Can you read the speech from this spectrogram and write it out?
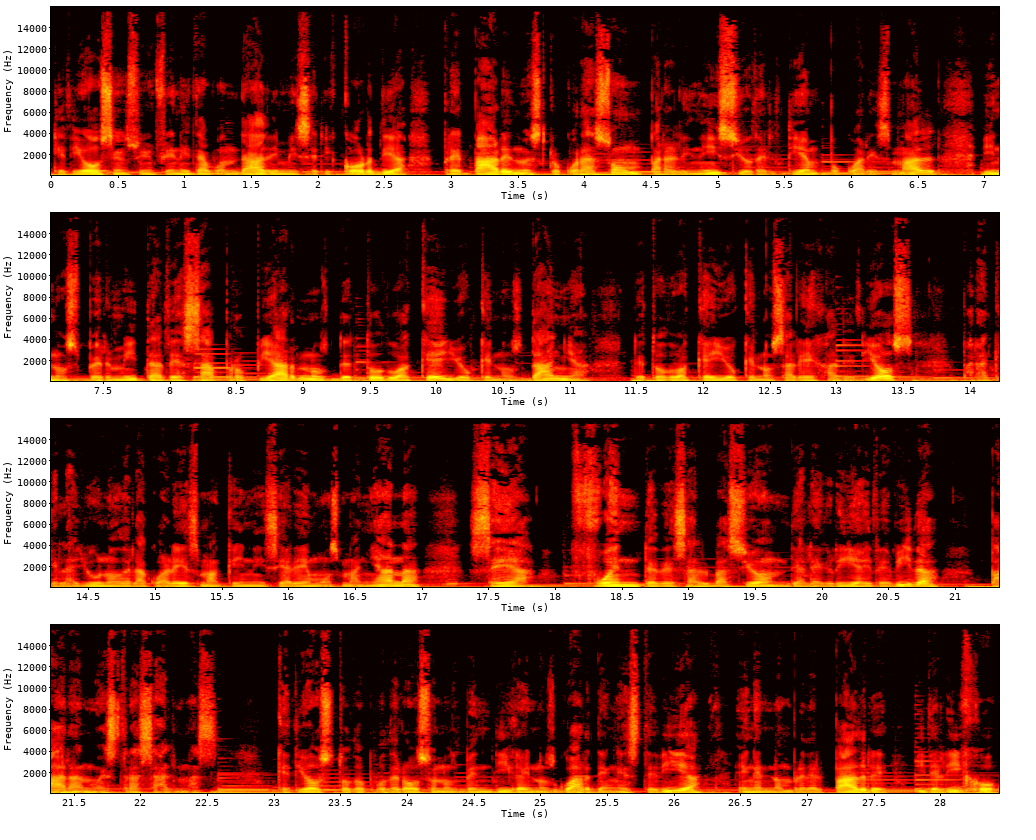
Que Dios en su infinita bondad y misericordia prepare nuestro corazón para el inicio del tiempo cuaresmal y nos permita desapropiarnos de todo aquello que nos daña, de todo aquello que nos aleja de Dios, para que el ayuno de la cuaresma que iniciaremos mañana sea fuente de salvación, de alegría y de vida para nuestras almas. Que Dios Todopoderoso nos bendiga y nos guarde en este día, en el nombre del Padre, y del Hijo,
